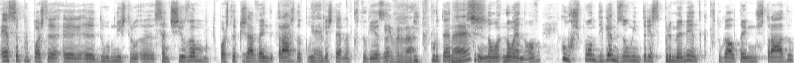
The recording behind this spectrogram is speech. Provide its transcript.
Essa proposta uh, uh, do ministro uh, Santos Silva é uma proposta que já vem de trás da política é, externa portuguesa é verdade. e que, portanto, Mas... sim, não, não é nova. Corresponde, digamos, a um interesse permanente que Portugal tem mostrado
